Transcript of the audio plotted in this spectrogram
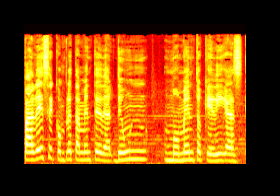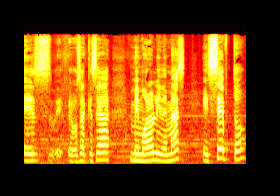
padece completamente de, de un momento que digas es, eh, o sea, que sea memorable y demás, excepto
